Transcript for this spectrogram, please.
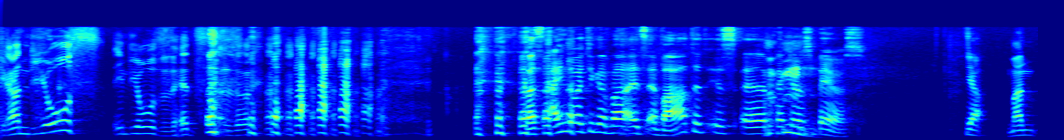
grandios in die Hose setzt. Also, Was eindeutiger war als erwartet, ist äh, Packers Bears. Ja. man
